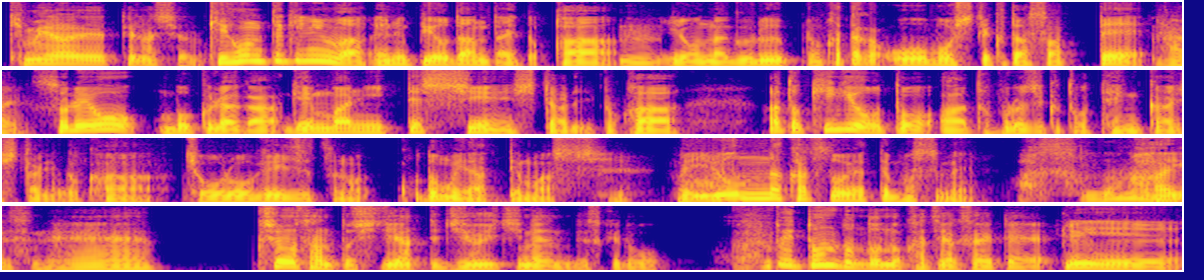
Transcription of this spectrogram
決められてらっしゃる基本的には NPO 団体とか、うんいろんなグループの方が応募してくださってはい。それを僕らが現場に行って支援したりとかあと企業とアートプロジェクトを展開したりとか長老芸術のこともやってますし、まあ、い。ろんな活動をやってますね。あそうなんですね、串野さんと知り合って11年ですけど本当にどんどんどんどん活躍されていえいえいえ。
